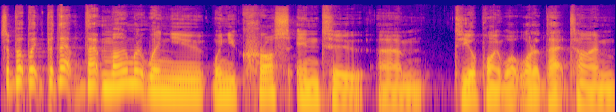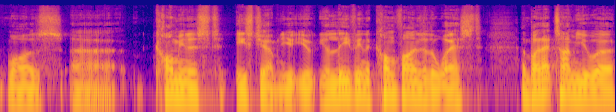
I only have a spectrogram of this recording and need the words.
So, but but but that that moment when you when you cross into um, to your point, what what at that time was uh, communist East Germany, you, you're leaving the confines of the West, and by that time you were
